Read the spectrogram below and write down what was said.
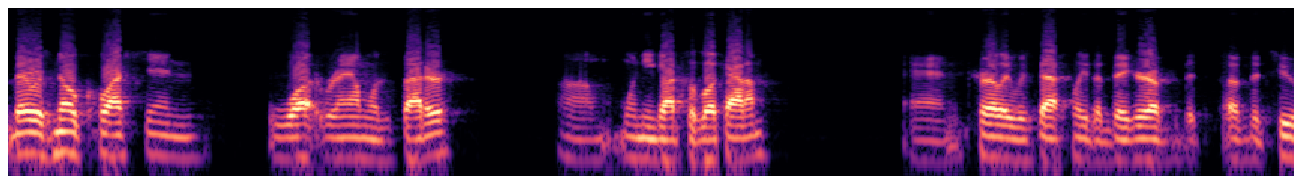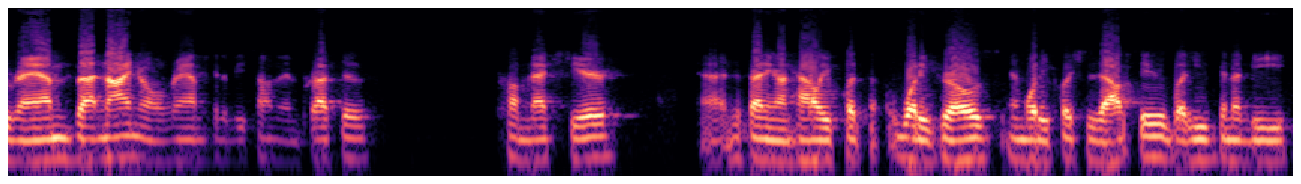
there was no question what ram was better um, when you got to look at him. And Curly was definitely the bigger of the of the two rams. That nine-year-old ram is going to be something impressive come next year, uh, depending on how he puts what he grows and what he pushes out to. But he's going to be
